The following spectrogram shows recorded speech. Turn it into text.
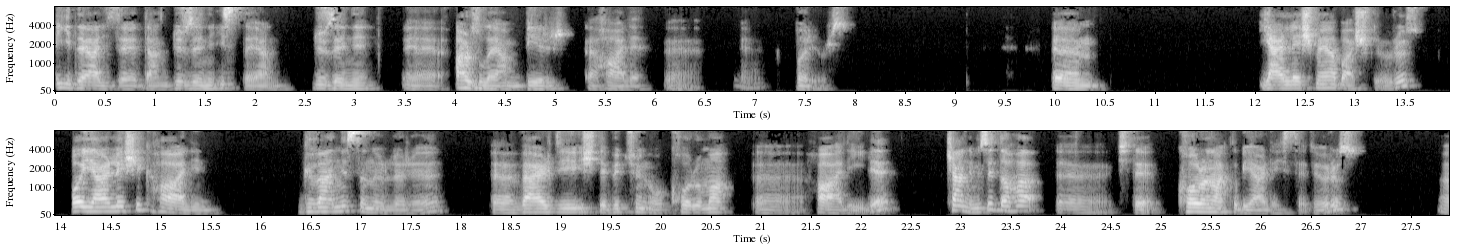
idealize eden, düzeni isteyen, düzeni e, arzulayan bir e, hale e, e, varıyoruz. E, yerleşmeye başlıyoruz. O yerleşik halin güvenli sınırları, e, verdiği işte bütün o koruma e, haliyle kendimizi daha e, işte korunaklı bir yerde hissediyoruz. E,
